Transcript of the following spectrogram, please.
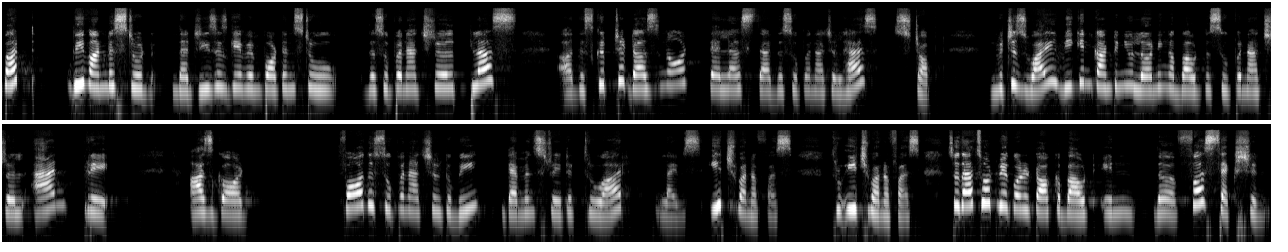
but we've understood that Jesus gave importance to the supernatural, plus, uh, the scripture does not tell us that the supernatural has stopped, which is why we can continue learning about the supernatural and pray, ask God for the supernatural to be demonstrated through our lives, each one of us, through each one of us. So that's what we're going to talk about in the first section,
